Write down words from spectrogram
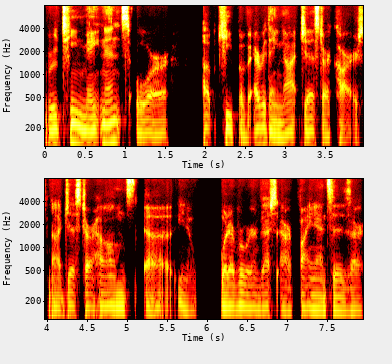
routine maintenance or upkeep of everything, not just our cars, not just our homes. Uh, you know, whatever we're investing, our finances, our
